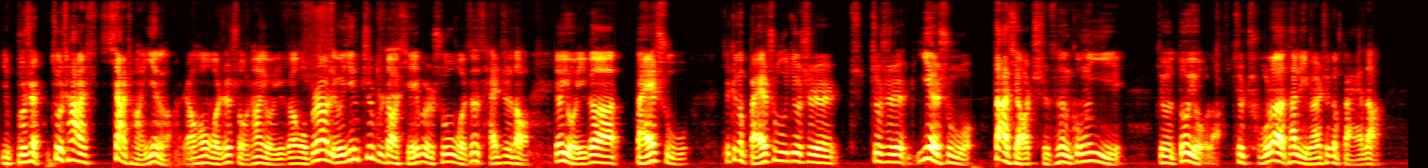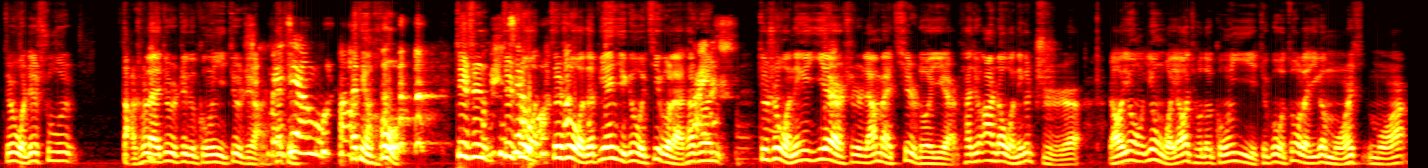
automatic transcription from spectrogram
也不是，就差下场印了。然后我这手上有一个，我不知道刘鑫知不知道，写一本书，我这才知道要有一个白书，就这个白书就是就是页数、大小、尺寸、工艺就都有了，就除了它里面是个白的。就是我这书打出来就是这个工艺，就是这样，没见过，还挺厚。这是这是我这是我的编辑给我寄过来，他说就是我那个页是两百七十多页，他就按照我那个纸，然后用用我要求的工艺就给我做了一个模模，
